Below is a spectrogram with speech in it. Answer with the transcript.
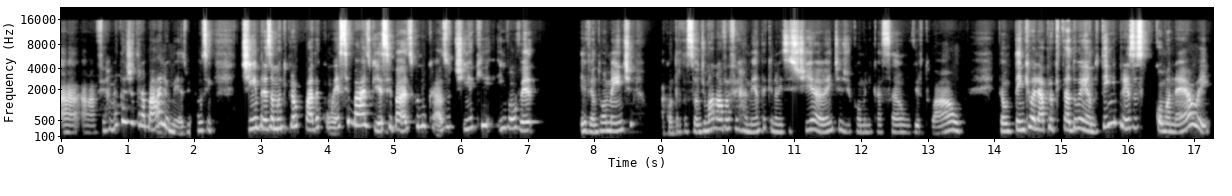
a, a, ferramentas de trabalho mesmo. Então, assim, tinha empresa muito preocupada com esse básico, e esse básico, no caso, tinha que envolver, eventualmente, a contratação de uma nova ferramenta que não existia antes de comunicação virtual, então, tem que olhar para o que está doendo. Tem empresas como a Nelway,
